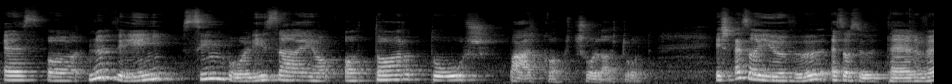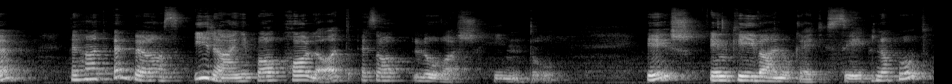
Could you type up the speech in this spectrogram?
Ez a növény szimbolizálja a tartós párkapcsolatot. És ez a jövő, ez az ő terve, tehát ebbe az irányba halad ez a lovas hintó. És én kívánok egy szép napot,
